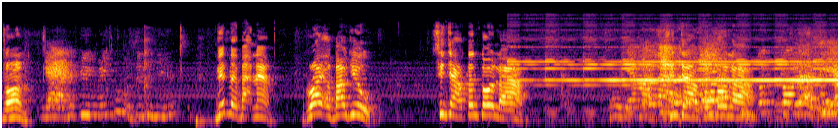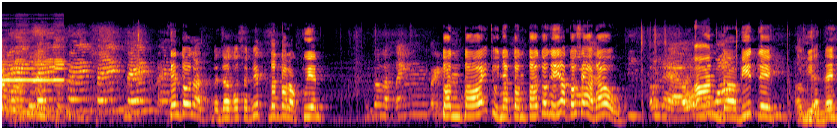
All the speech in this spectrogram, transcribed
rồi. Nhà nó chuyên mấy á Viết về bạn nè Write about you. Xin chào tên tôi là Xin chào tên tôi là Tên tôi là Bây giờ con sẽ viết tên tôi là Quyên. Tuần tới, chủ nhật tuần tới tôi nghĩ là tôi sẽ ở đâu? On the beach đi Ở biển đây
